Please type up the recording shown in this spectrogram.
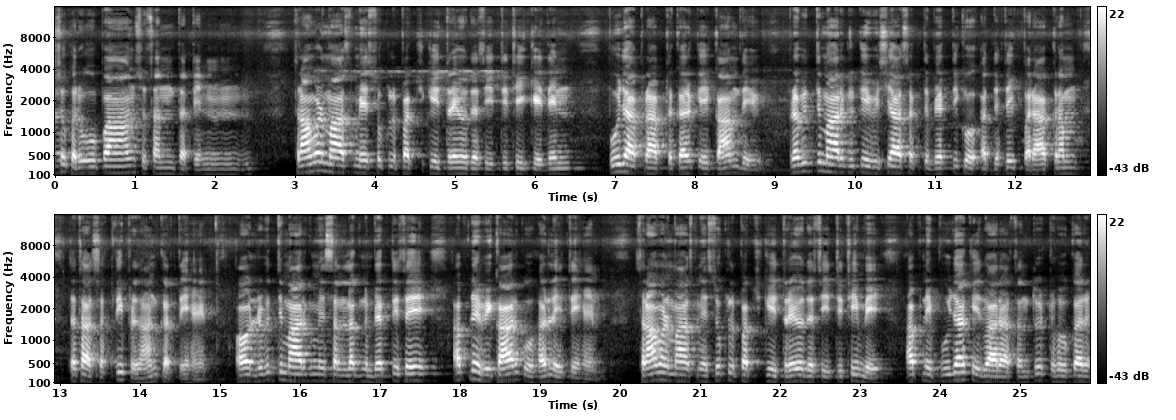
सुखरूपांशु संततिन श्रावण मास में शुक्ल पक्ष की त्रयोदशी तिथि के दिन पूजा प्राप्त करके कामदेव प्रवृत्ति मार्ग के विषयाशक्त व्यक्ति को अत्यधिक पराक्रम तथा शक्ति प्रदान करते हैं और निवृत्ति मार्ग में संलग्न व्यक्ति से अपने विकार को हर लेते हैं। श्रावण मास में शुक्ल पक्ष की त्रयोदशी तिथि में अपनी पूजा के द्वारा संतुष्ट होकर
